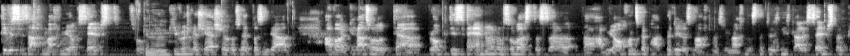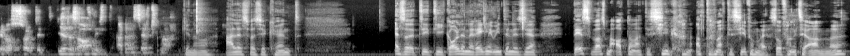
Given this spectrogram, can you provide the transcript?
gewisse Sachen machen wir auch selbst, so genau. Keyword-Recherche oder so etwas in der Art. Aber gerade so der Blog-Design oder sowas, das, äh, da haben wir auch unsere Partner, die das machen. Also wir machen das natürlich nicht alles selbst und genauso solltet ihr das auch nicht alles selbst machen. Genau, alles, was ihr könnt. Also die, die goldene Regel im Internet ist ja, das, was man automatisieren kann, automatisiert man mal. So fängt sie an. Ne?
